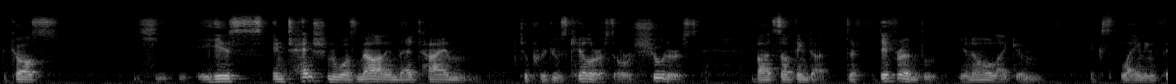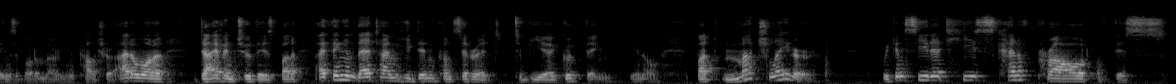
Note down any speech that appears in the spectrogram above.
because he, his intention was not in that time to produce killers or shooters, but something that dif- different, you know, like um, explaining things about American culture. I don't want to dive into this, but I think in that time he didn't consider it to be a good thing, you know. But much later, we can see that he's kind of proud of this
